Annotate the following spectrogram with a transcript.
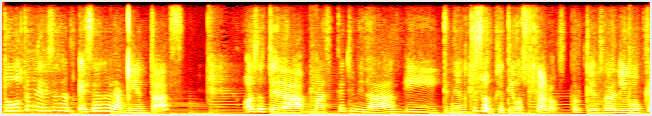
tú tener esas, esas herramientas, o sea, te da más creatividad y teniendo tus objetivos claros, porque, o sea, digo, ok,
